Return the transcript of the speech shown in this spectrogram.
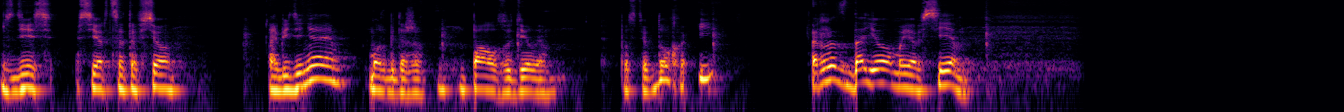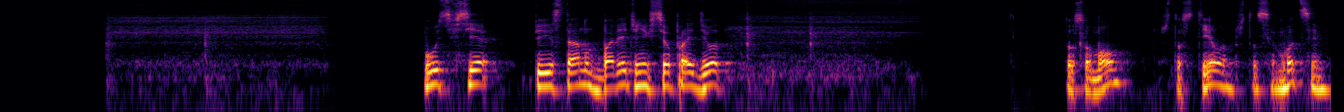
Здесь сердце это все объединяем, может быть даже паузу делаем после вдоха и раздаем ее всем. Пусть все перестанут болеть, у них все пройдет. Что с умом, что с телом, что с эмоциями.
